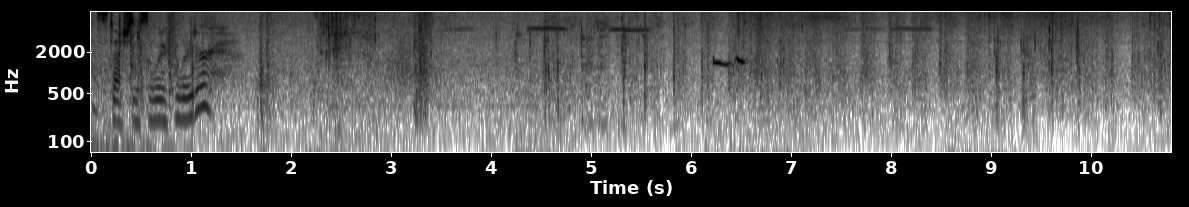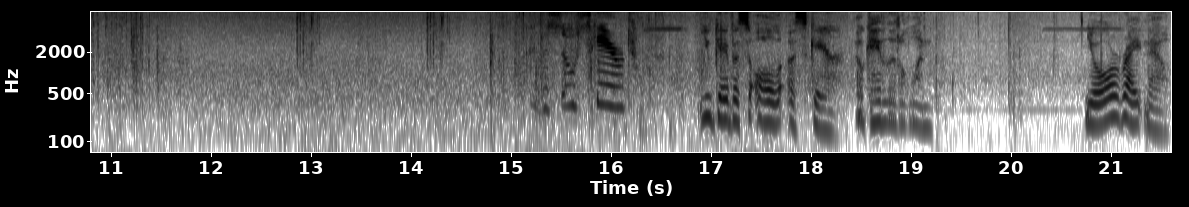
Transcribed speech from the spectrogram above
I'll stash this away for later. I was so scared. You gave us all a scare. Okay, little one. You're right now.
